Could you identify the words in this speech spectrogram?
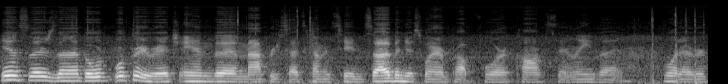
yeah, so there's that, but we're, we're pretty rich, and the map reset's coming soon, so I've been just wearing Prot 4 constantly, but whatever.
